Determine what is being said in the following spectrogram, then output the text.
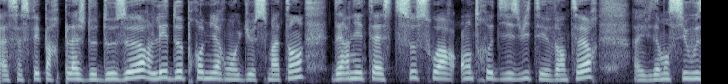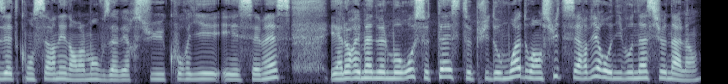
Euh, ça se fait par plage de deux heures. Les deux premières ont eu lieu ce matin. Dernier test ce soir entre 18 et 20 heures. Euh, évidemment, si vous êtes concerné, normalement vous avez reçu courrier et SMS. Et alors Emmanuel Moreau, ce test puis mois doit ensuite servir au niveau national. Hein.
